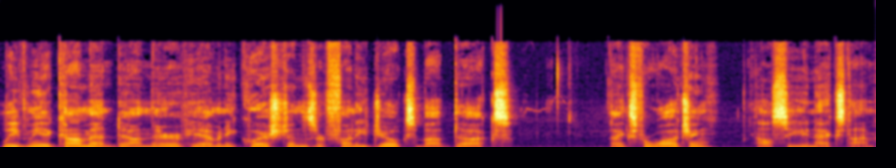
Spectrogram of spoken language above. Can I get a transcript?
Leave me a comment down there if you have any questions or funny jokes about ducks. Thanks for watching, I'll see you next time.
